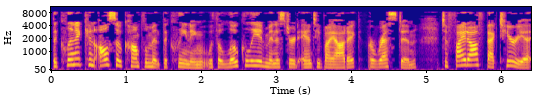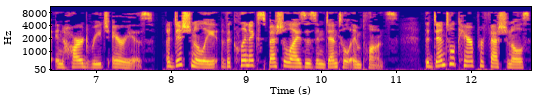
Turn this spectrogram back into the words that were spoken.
The clinic can also complement the cleaning with a locally administered antibiotic, Arestin, to fight off bacteria in hard reach areas. Additionally, the clinic specializes in dental implants. The dental care professionals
